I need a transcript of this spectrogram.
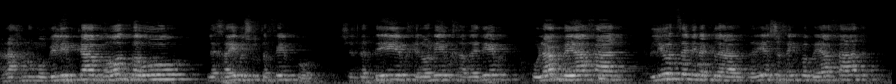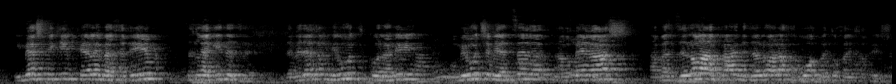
אנחנו מובילים קו מאוד ברור לחיים משותפים פה. של דתיים, חילונים, חרדים, כולם ביחד, בלי יוצא מן הכלל, זה עיר שחיים פה ביחד. אם יש מקרים כאלה ואחרים, צריך להגיד את זה. זה בדרך כלל מיעוט קולני, הוא מיעוט שמייצר הרבה רעש, אבל זה לא אהבה וזה לא הלך הרוח בתוך העיר חריש.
